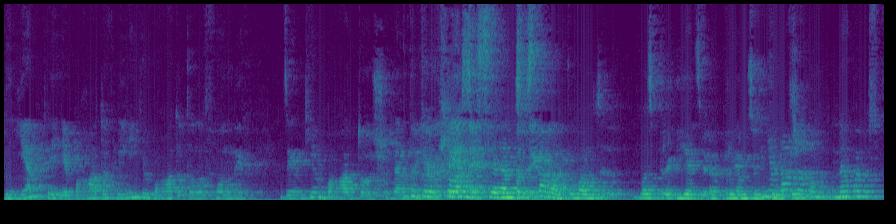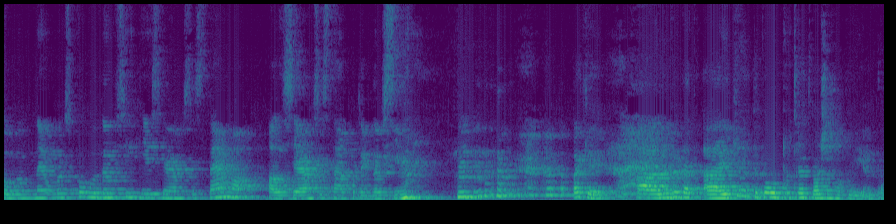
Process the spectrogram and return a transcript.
клієнти, є багато клієнтів, багато телефонних дзвінків, багато щоденної тобто, якщо у вас є crm система то вам у вас є прийом дзвінків на може, Не обов'язково. Не обов'язково не у всіх є crm система але crm система потрібна всім. Окей. А наприклад, а який от типовий портрет вашого клієнта?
